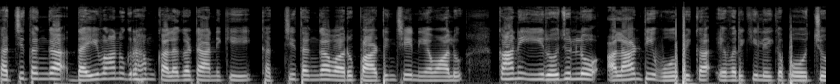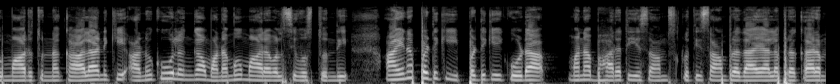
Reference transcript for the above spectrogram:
ఖచ్చితంగా దైవానుగ్రహం కలగటానికి ఖచ్చితంగా వారు పాటించే నియమాలు. కానీ ఈ రోజుల్లో అలాంటి ఓపిక ఎవరికీ లేకపోవచ్చు. మారుతున్న కాలానికి అనుకూలంగా మనము మారవలసి వస్తుంది. అయినప్పటికీ ఇప్పటికీ కూడా మన భారతీయ సంస్కృతి సాంప్రదాయాల ప్రకారం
